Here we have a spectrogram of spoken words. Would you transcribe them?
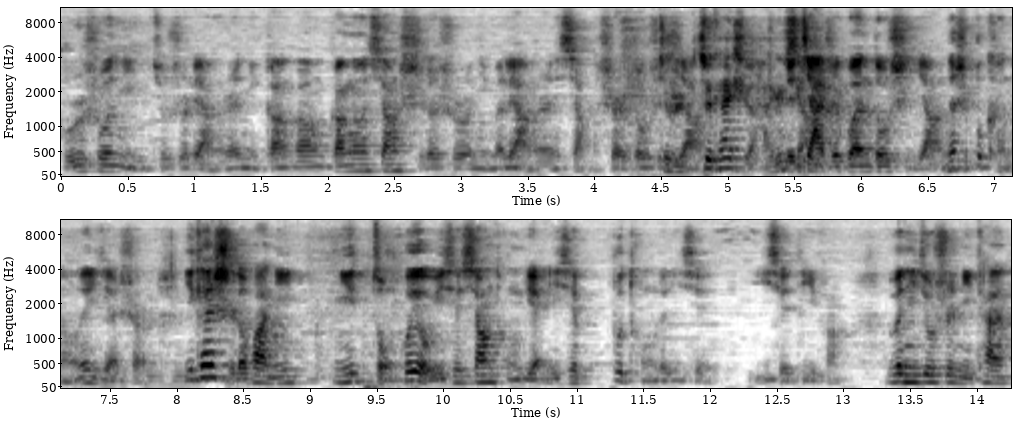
不是说你就是两个人，你刚刚刚刚相识的时候，你们两个人想的事儿都是一样，最开始还是价值观都是一样，那是不可能的一件事儿。一开始的话，你你总会有一些相同点，一些不同的一些一些地方。问题就是，你看，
